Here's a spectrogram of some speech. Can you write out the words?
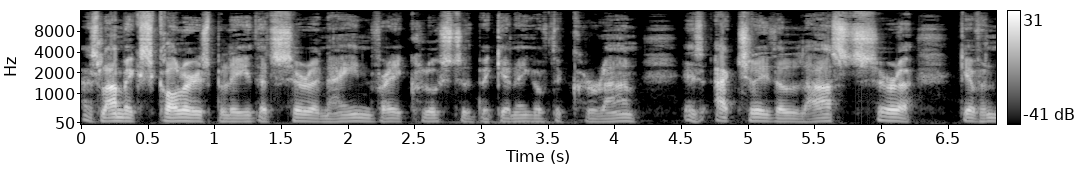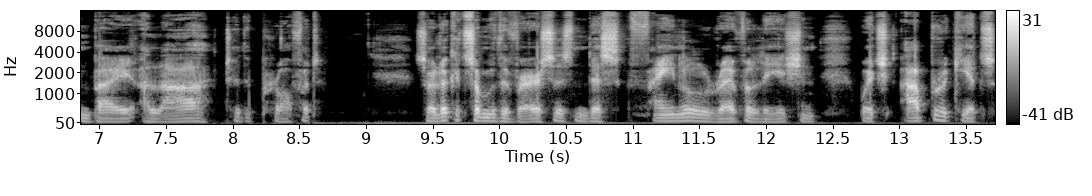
Islamic scholars believe that Surah 9, very close to the beginning of the Quran, is actually the last surah given by Allah to the Prophet. So look at some of the verses in this final revelation which abrogates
